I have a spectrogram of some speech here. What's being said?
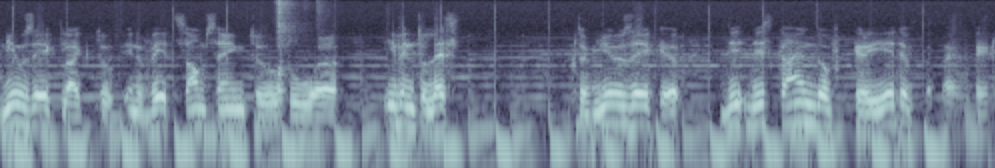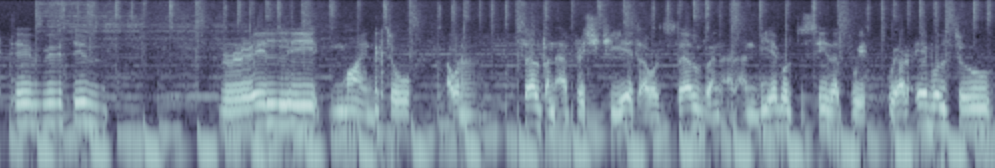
music like to innovate something to, to uh, even to listen to music uh, th this kind of creative activities really mind to ourselves and appreciate ourselves and, and, be able to see that we, we are able to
